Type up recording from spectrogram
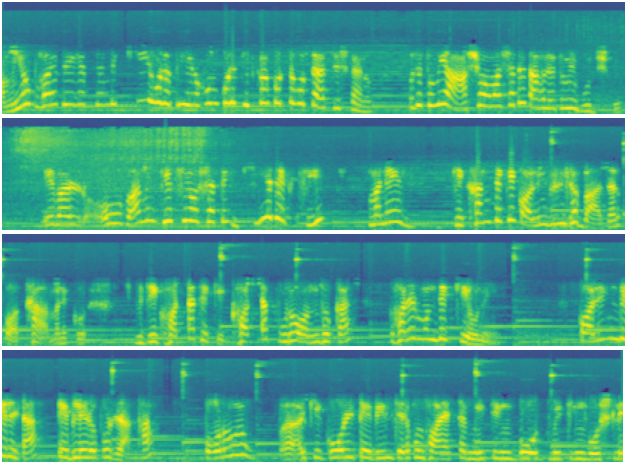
আমিও ভয় পেয়ে গেছি, আমি কি হলো? তুই এরকম করে চিৎকার করতে করতে আসছিস কেন? বলছে, তুমি আসো আমার সাথে, তাহলে তুমি বুঝবে। এবার ও, আমি গেছি ওর সাথে, গিয়ে দেখছি মানে যেখান থেকে কলিং বেলটা বাজার কথা মানে যে ঘরটা থেকে, ঘরটা পুরো অন্ধকার, ঘরের মধ্যে কেউ নেই। কলিং বেলটা টেবিলের ওপর রাখা, বড় আর কি গোল টেবিল যেরকম হয় একটা মিটিং বোর্ড মিটিং বসলে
